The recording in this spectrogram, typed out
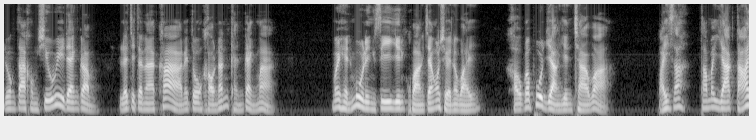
ดวงตาของชิววี่แดงกล่ำและเจตนาฆ่าในตัวเขานั้นแข็งแกร่งมาก เมื่อเห็นมู่หลิงซียืนขวางจางโอเฉินเอาไว้ เขาก็พูดอย่างเย็นชาว่า ไปซะถ้าไม่อยากตาย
